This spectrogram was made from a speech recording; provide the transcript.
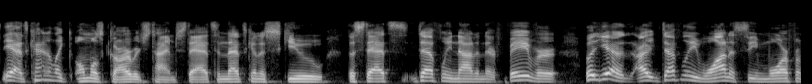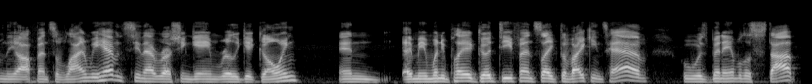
yeah, it's kind of like almost garbage time stats, and that's going to skew the stats definitely not in their favor. But yeah, I definitely want to see more from the offensive line. We haven't seen that rushing game really get going. And I mean, when you play a good defense like the Vikings have, who has been able to stop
